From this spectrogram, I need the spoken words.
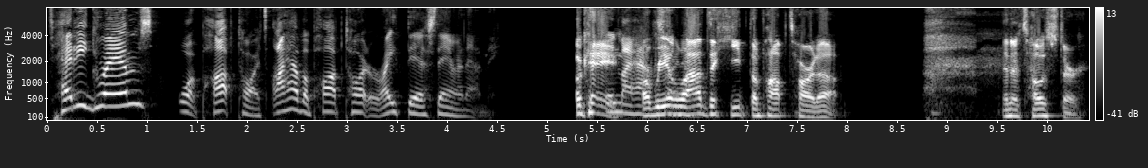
Teddy Grahams or Pop Tarts? I have a Pop Tart right there staring at me. Okay. In my are house we right allowed to heat the Pop Tart up in a toaster,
